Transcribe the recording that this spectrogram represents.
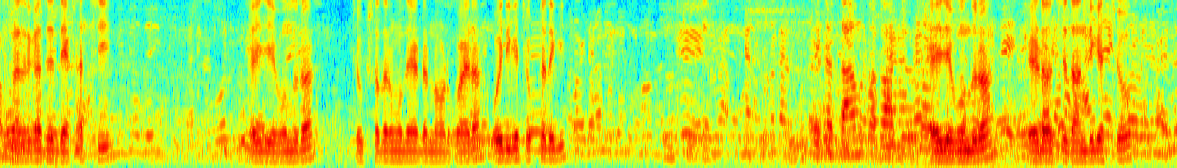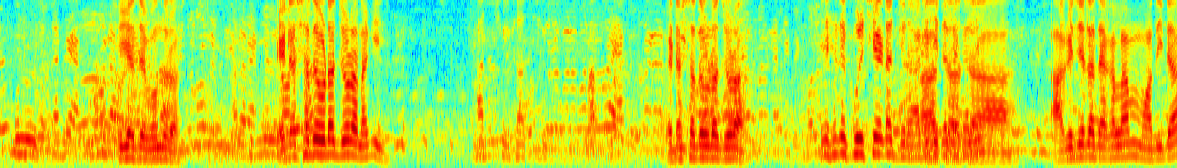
আপনাদের কাছে দেখাচ্ছি। এই যে বন্ধুরা, চোখ সাদার মধ্যে একটা নর পায়রা, ওইদিকে চোখটা দেখি। এই যে বন্ধুরা, এটা হচ্ছে ডান দিকের চোখ, ঠিক আছে বন্ধুরা? এটার সাথে ওটা জোড়া নাকি? সাতশো সাতশো। এটার সাথে ওটা জোড়া? এর সাথে খুলছে এটা জোড়া আগে যেটা আচ্ছা আচ্ছা। আগে যেটা দেখালাম মাদিটা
